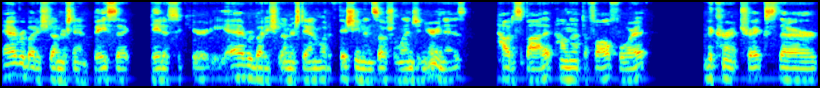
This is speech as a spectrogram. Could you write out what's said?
Everybody should understand basic data security. Everybody should understand what phishing and social engineering is, how to spot it, how not to fall for it, the current tricks that are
